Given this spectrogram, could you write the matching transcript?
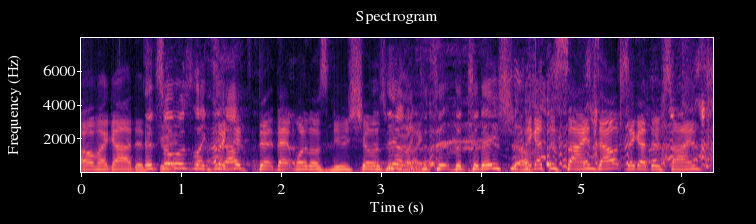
Oh my God! It's, It's almost like It's the like the, that, that one of those news shows. Where yeah, they're like the, t- the Today Show. they got the signs out. They got their signs.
